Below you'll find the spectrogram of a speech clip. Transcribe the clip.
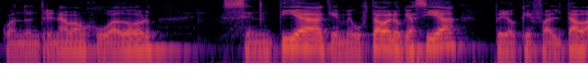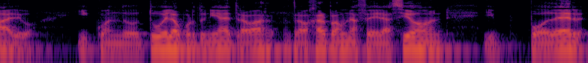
cuando entrenaba a un jugador, sentía que me gustaba lo que hacía, pero que faltaba algo. Y cuando tuve la oportunidad de trabajar para una federación y poder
